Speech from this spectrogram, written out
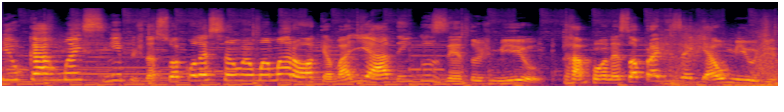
e o carro mais simples da sua coleção é uma Maroc avaliada em 200 mil. Tá bom, é Só pra dizer que é humilde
